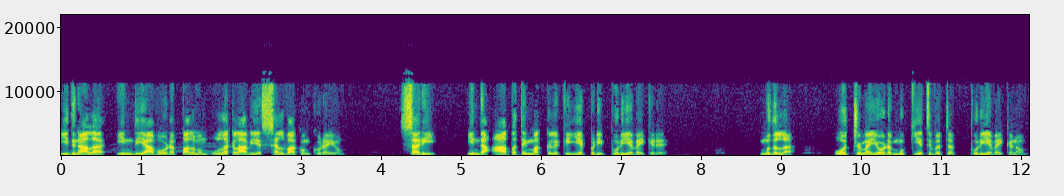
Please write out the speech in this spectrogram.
இதனால இந்தியாவோட பலமும் உலகளாவிய செல்வாக்கும் குறையும். சரி இந்த ஆபத்தை மக்களுக்கு எப்படி புரிய வைக்கிறது? முதல்ல ஒற்றுமையோட முக்கியத்துவத்தை புரிய வைக்கணும்.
